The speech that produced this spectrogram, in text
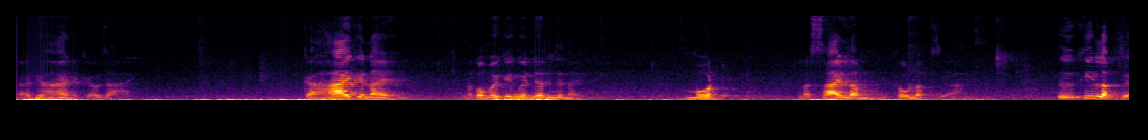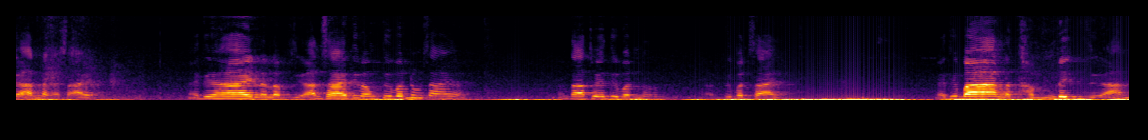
Cái thứ hai là kéo dài cả hai cái này, nó có mấy cái nguyên nhân thế này một là sai lầm khâu lập dự án từ khi lập dự án là đã sai rồi cái thứ hai là lập dự án sai tức là ông tư vấn không sai rồi. Ông ta thuê tư vấn tư vấn sai. Cái thứ ba là thẩm định dự án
